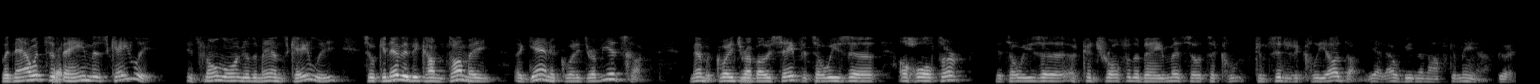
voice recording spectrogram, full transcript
but now it's a right. behemoth's keli. It's no longer the man's keli, so it can never become tummy again, according to Rabbi Yitzchak. Remember, according to hmm. Rabbi Yosef, it's always a, a halter. It's always a, a, control for the behemoth, so it's a, considered a kli adam. Yeah, that would be the nafkamina. Good.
